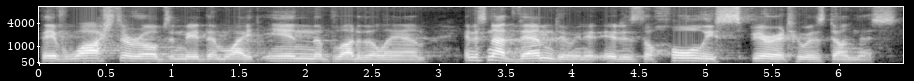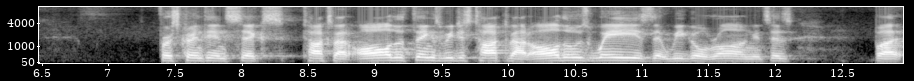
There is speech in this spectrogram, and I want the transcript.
They've washed their robes and made them white in the blood of the Lamb. And it's not them doing it, it is the Holy Spirit who has done this. 1 Corinthians 6 talks about all the things we just talked about, all those ways that we go wrong. It says, but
